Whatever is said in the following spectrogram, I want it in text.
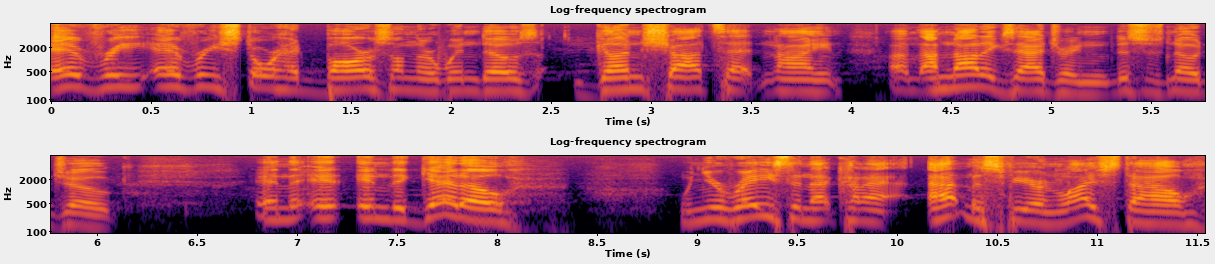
Every every store had bars on their windows, gunshots at night. I'm not exaggerating. This is no joke. In the, in the ghetto, when you're raised in that kind of atmosphere and lifestyle,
